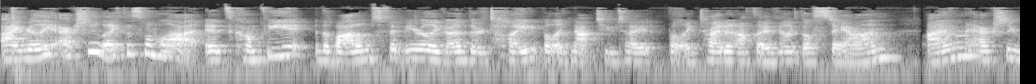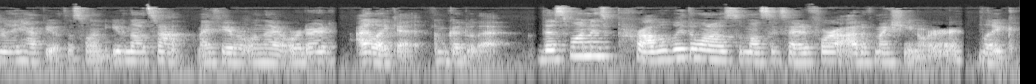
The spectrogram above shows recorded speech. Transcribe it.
I really actually like this one a lot. It's comfy. The bottoms fit me really good. They're tight, but like not too tight, but like tight enough that I feel like they'll stay on. I'm actually really happy with this one, even though it's not my favorite one that I ordered. I like it. I'm good with it. This one is probably the one I was the most excited for out of my Shein order. Like,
